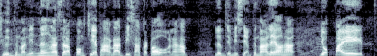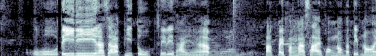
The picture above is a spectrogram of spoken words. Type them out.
ชื้นขึ้นมานิดนึงนะสำหรับกองเชียร์ทางด้านปีศาจตะกร้อนะครับ เริ่มจะมีเสียงขึ้นมาแล้วนะฮะยกไปโอ้โหตีดีนะสำหรับพี่ตูบเสรีไทยนะครับ ปักไปฝั่งหน้าซ้ายของน้องกระติบน้อย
